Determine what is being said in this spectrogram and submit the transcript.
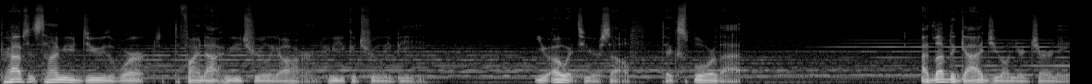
perhaps it's time you do the work to find out who you truly are and who you could truly be. You owe it to yourself to explore that. I'd love to guide you on your journey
